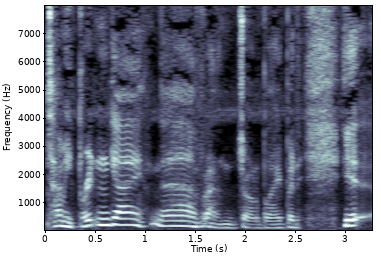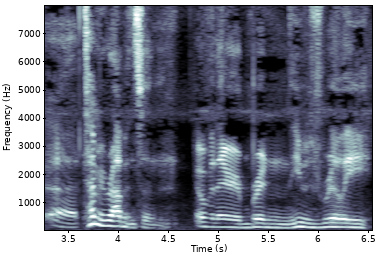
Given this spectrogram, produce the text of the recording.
Tommy Britton guy. Nah, I'm drawing a blank, but he, uh, Tommy Robinson over there in Britain. He was really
